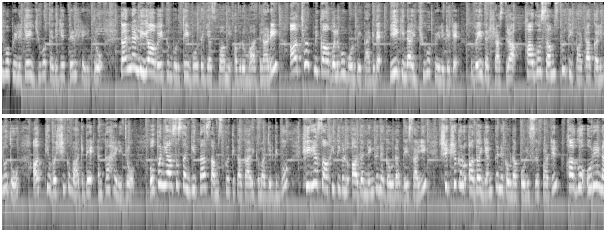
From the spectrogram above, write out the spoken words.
ಯುವ ಪೀಳಿಗೆ ಯುವಕರಿಗೆ ತಿಳಿ ಹೇಳಿದ್ರು. ಕನ್ನಳ್ಳಿಯ ವೇದಮೂರ್ತಿ ಬೋಧಯ್ಯ ಸ್ವಾಮಿ ಅವರು ಮಾತನಾಡಿ, ಆಧ್ಯಾತ್ಮಿಕ ಒಲವು ಮೂಡಬೇಕಾಗಿದೆ. ಈಗಿನ ಯುವ ಪೀಳಿಗೆಗೆ ವೇದಶಾಸ್ತ್ರ ಹಾಗೂ ಸಂಸ್ಕೃತಿ ಪಾಠ ಕಲಿಯೋದು ಅತ್ಯವಶ್ಯಕವಾಗಿದೆ ಅಂತ ಹೇಳಿದ್ರು. ಉಪನ್ಯಾಸ ಸಂಗೀತ, ಸಾಂಸ್ಕೃತಿಕ ಕಾರ್ಯಕ್ರಮ ಜರುಗಿದ್ವು ಹಿರಿಯ ಸಾಹಿತಿಗಳು ಆದ ನಿಂಗನಗೌಡ ದೇಸಾಯಿ, ಶಿಕ್ಷಕರು ಆದ ಯಂಕನಗೌಡ ಪೊಲೀಸ್ ಪಾಟೀಲ್ ಹಾಗೂ ಊರಿನ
